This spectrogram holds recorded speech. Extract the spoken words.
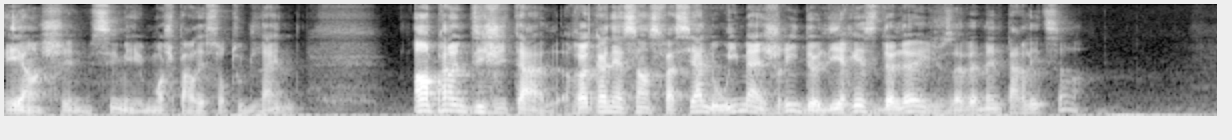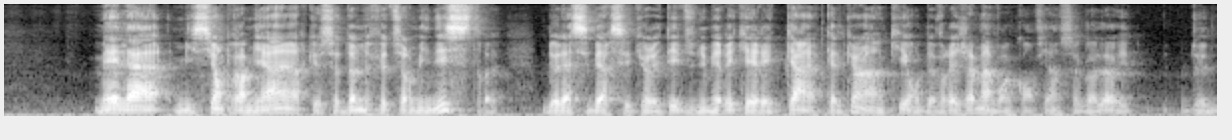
et en Chine aussi, mais moi je parlais surtout de l'Inde. Empreinte digitale, reconnaissance faciale ou imagerie de l'iris de l'œil, je vous avais même parlé de ça. Mais la mission première que se donne le futur ministre de la cybersécurité et du numérique, Éric Kerr, quelqu'un en qui on ne devrait jamais avoir confiance, ce gars-là est d'une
